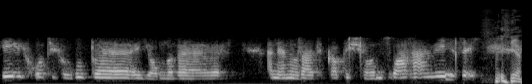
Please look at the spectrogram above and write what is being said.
hele grote groepen jongeren... En inderdaad, de capuchons waren aanwezig. Ja.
